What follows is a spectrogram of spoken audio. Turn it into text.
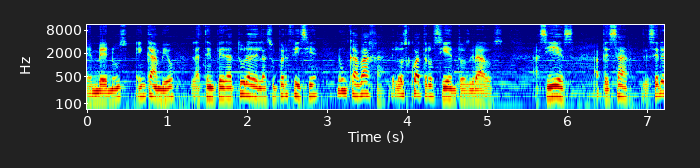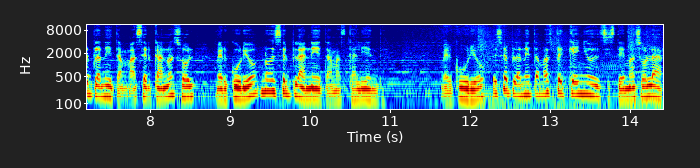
En Venus, en cambio, la temperatura de la superficie nunca baja de los 400 grados. Así es, a pesar de ser el planeta más cercano al Sol, Mercurio no es el planeta más caliente. Mercurio es el planeta más pequeño del sistema solar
